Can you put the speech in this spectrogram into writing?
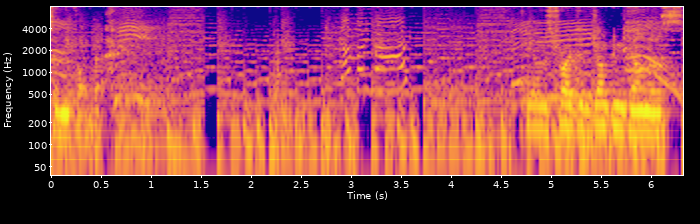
Gotta get 75 back. Okay, let's try to jump in counters.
